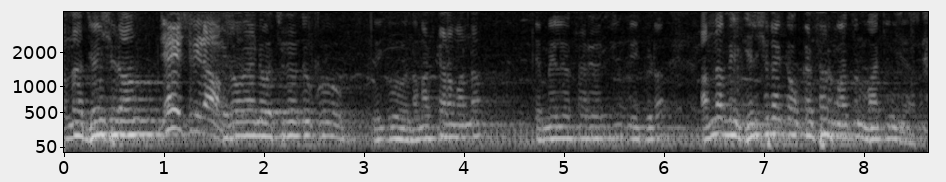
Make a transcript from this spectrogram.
అన్న జై శ్రీరామ్. జై శ్రీరామ్. వచ్చినందుకు మీకు నమస్కారం అన్న. ఎమ్మెల్యే సార్ గారికి మీకు కూడా. అన్న మీరు గెలిచినాక ఒక్కసారి మాత్రం వాకింగ్ చేయాలి.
